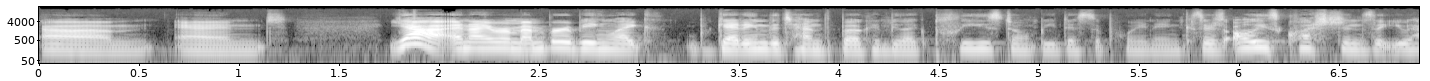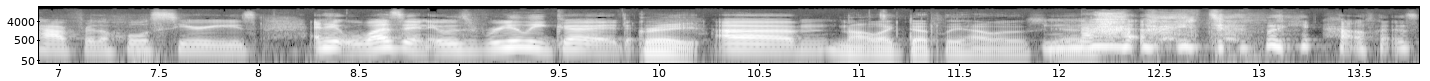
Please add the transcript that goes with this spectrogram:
Um, and yeah, and I remember being like getting the 10th book and be like, please don't be disappointing because there's all these questions that you have for the whole series. And it wasn't. It was really good. Great. Um, not like Deathly Hallows. Yeah. Not like Deathly Hallows.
